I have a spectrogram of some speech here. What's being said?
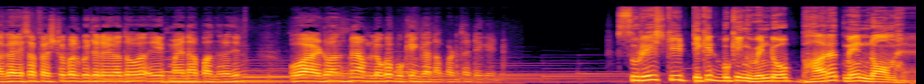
अगर ऐसा फेस्टिवल कुछ रहेगा तो एक महीना पंद्रह दिन वो एडवांस में हम लोग को बुकिंग करना पड़ता है टिकट सुरेश की टिकट बुकिंग विंडो भारत में नॉर्म है।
